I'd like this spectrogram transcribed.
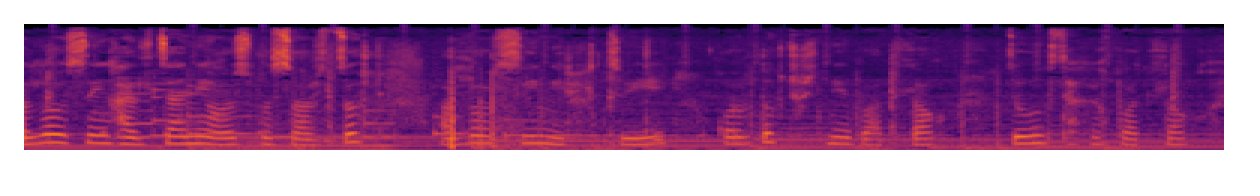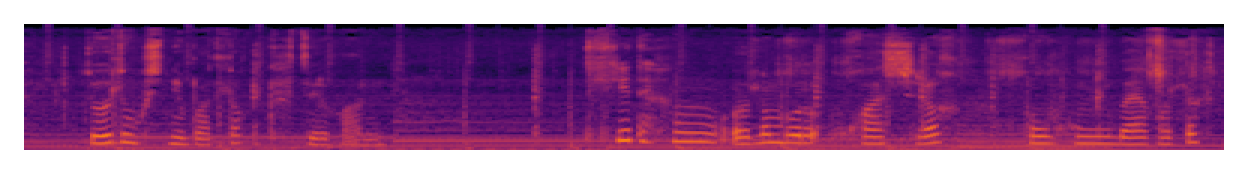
олон улсын харилцааны улс бус оролцогч, олон улсын эрх зүй, гурав дахь хүчний бодлого, зөвийг сахих бодлого, зөөлөн хүчний бодлого гэх зэрэг орно. Дэлхий дахин улам бүр ухаашрах хувь байгуулагч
